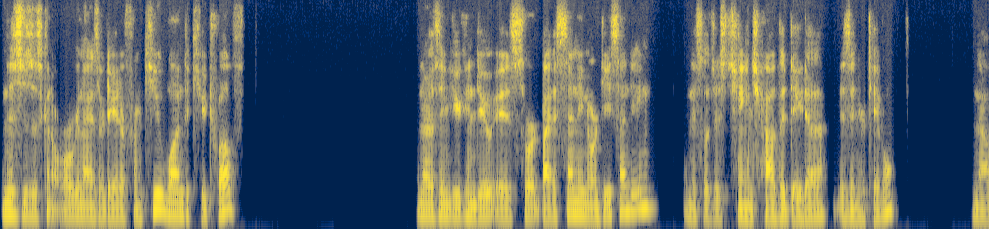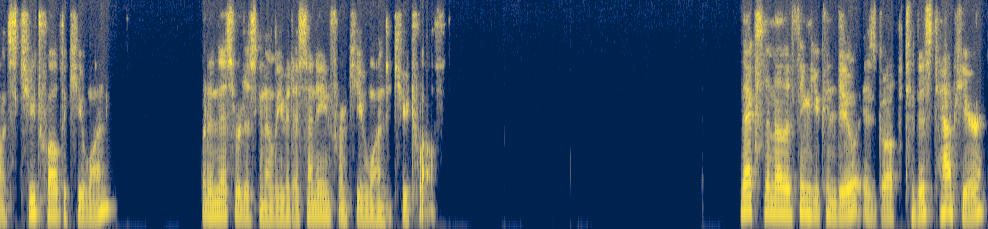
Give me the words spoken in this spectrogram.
And this is just going to organize our data from Q1 to Q12. Another thing you can do is sort by ascending or descending, and this will just change how the data is in your table. Now it's Q12 to Q1, but in this, we're just going to leave it ascending from Q1 to Q12. Next, another thing you can do is go up to this tab here,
